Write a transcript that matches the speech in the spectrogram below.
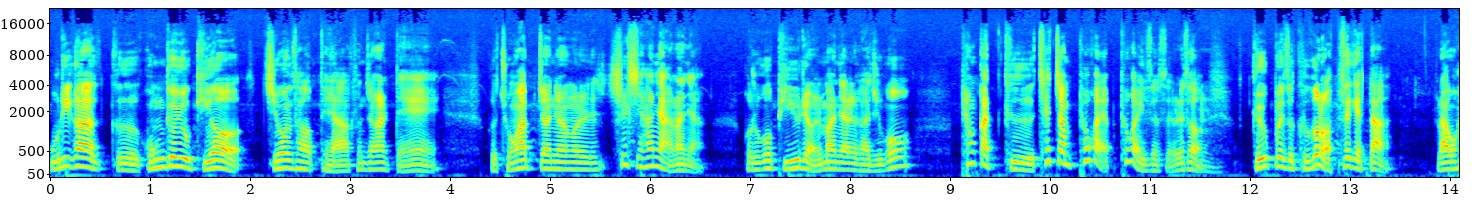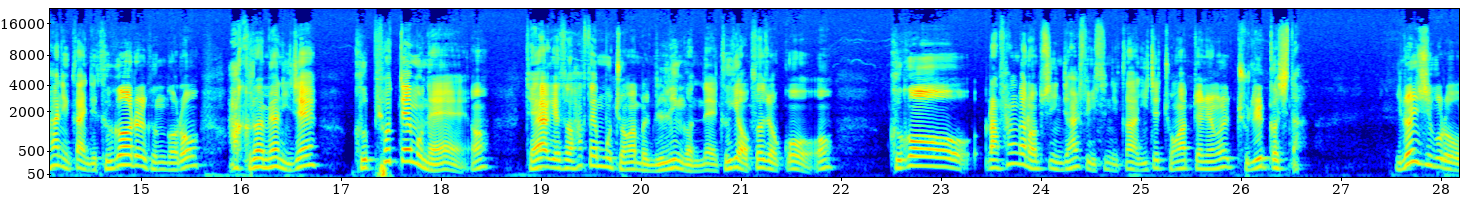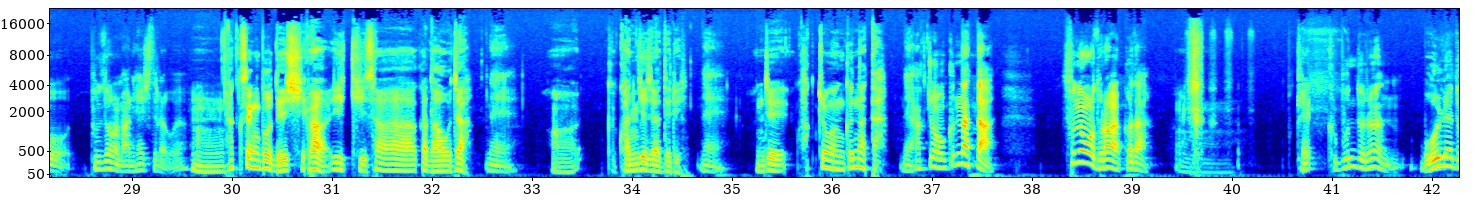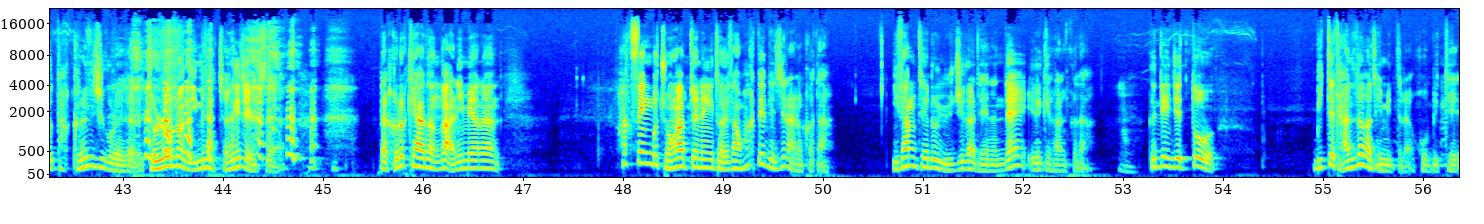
우리가 그 공교육 기여 지원 사업 대학 선정할 때 그 종합 전형을 실시하냐 안 하냐 그리고 비율이 얼마냐를 가지고 평가 그 채점 표가 표가 있었어요. 그래서 음. 교육부에서 그걸 없애겠다라고 하니까 이제 그거를 근거로 아 그러면 이제 그 표 때문에 어 대학에서 학생부 종합을 늘린 건데 그게 없어졌고 어 그거랑 상관없이 이제 할 수 있으니까 이제 종합 전형을 줄일 것이다. 이런 식으로 분석을 많이 하시더라고요. 음, 학생부 내실화 이 기사가 나오자 네, 어, 그 관계자들이 네, 이제 확정은 끝났다. 네. 학종은 끝났다. 수능으로 돌아갈 거다. 음. 걔- 그분들은 뭘 해도 다 그런 식으로 해요. 결론은 이미 다 정해져 있어요. 나 그렇게 하던가 아니면은 학생부 종합 전형이 더 이상 확대되진 않을 거다. 이 상태로 유지가 되는데 이렇게 갈 거다. 음. 근데 이제 또 밑에 단서가 재밌더라. 그 밑에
